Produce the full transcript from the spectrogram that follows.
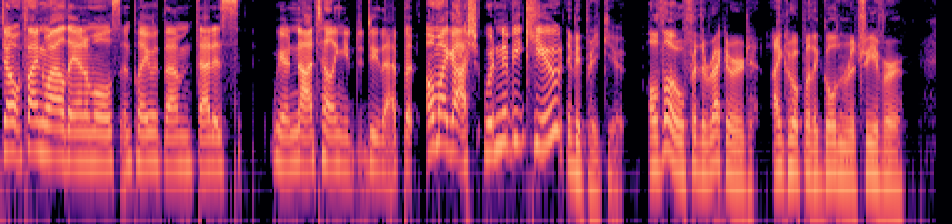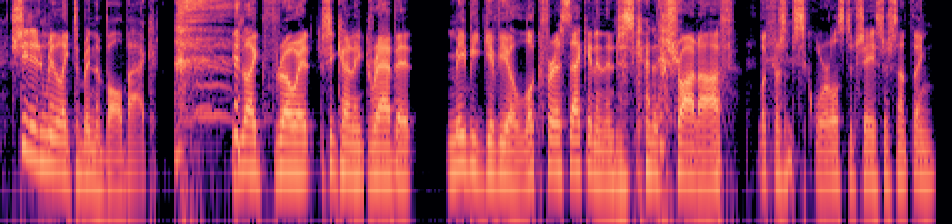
Don't find wild animals and play with them. That is we are not telling you to do that. But oh my gosh, wouldn't it be cute? It'd be pretty cute. Although, for the record, I grew up with a golden retriever. She didn't really like to bring the ball back. You'd like throw it, she'd kind of grab it, maybe give you a look for a second, and then just kind of trot off. Look for some squirrels to chase or something.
